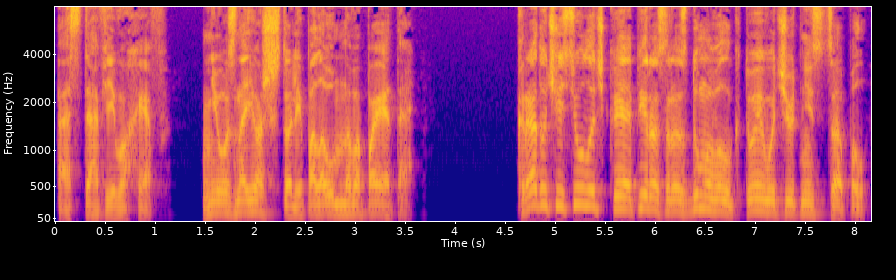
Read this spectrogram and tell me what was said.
«Оставь его, Хеф! Не узнаешь, что ли, полоумного поэта? Крадучись улочкой, Апирос раздумывал, кто его чуть не сцапал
